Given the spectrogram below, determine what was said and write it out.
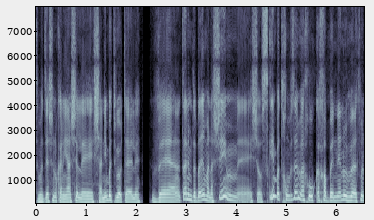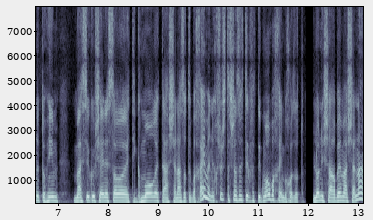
זאת אומרת, יש לנו כאן עניין של אה, שנים בתביעות האלה, ואני מדבר עם אנשים אה, שעוסקים בתחום הזה, ואנחנו ככה בינינו ובין עצמנו תוהים מה הסיכוי ש-NSO אה, תגמור את השנה הזאת בחיים. אני חושב שאת השנה הזאת תגמור בחיים, בכל זאת לא נשאר הרבה מהשנה.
